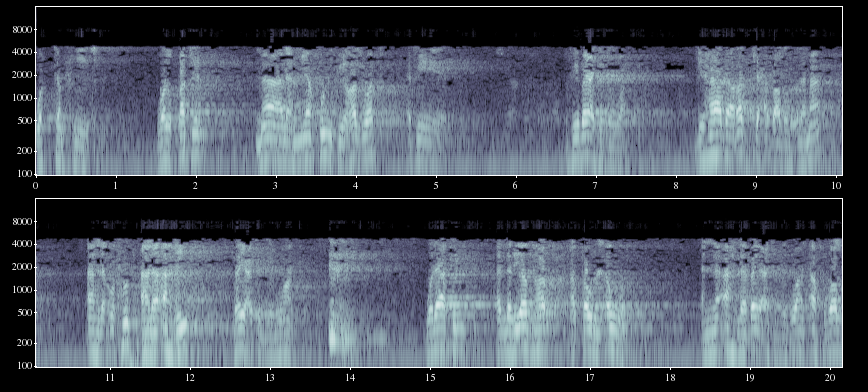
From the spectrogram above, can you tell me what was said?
والتمحيص والقتل ما لم يكن في غزوة في في بيعة الرضوان لهذا رجح بعض العلماء أهل أحد على أهل بيعة الرضوان ولكن الذي يظهر القول الأول أن أهل بيعة الرضوان أفضل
